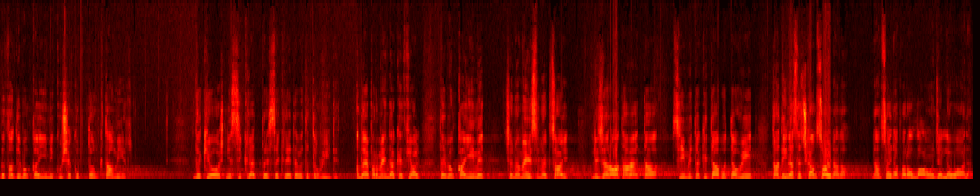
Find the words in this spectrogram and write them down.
dhe thot Ibn Kajimi kush e kupton këta mirë. Dhe kjo është një sekret prej sekreteve të teuhidit. Andaj e përmenda këtë fjalë të Ibn Kajimit, që në mesin e kësaj ligjëratave të msimit të Kitabut Teuhid, ta dina se çka msojna na, na mësojna për Allahun xhelle ue ala.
